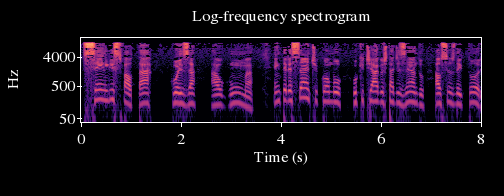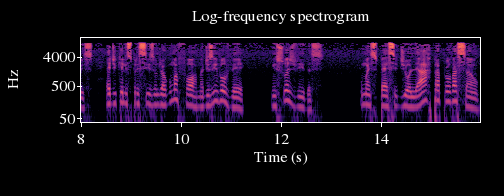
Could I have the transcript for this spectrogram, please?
sem lhes faltar coisa alguma. É interessante como o que Tiago está dizendo aos seus leitores é de que eles precisam, de alguma forma, desenvolver em suas vidas uma espécie de olhar para a provação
